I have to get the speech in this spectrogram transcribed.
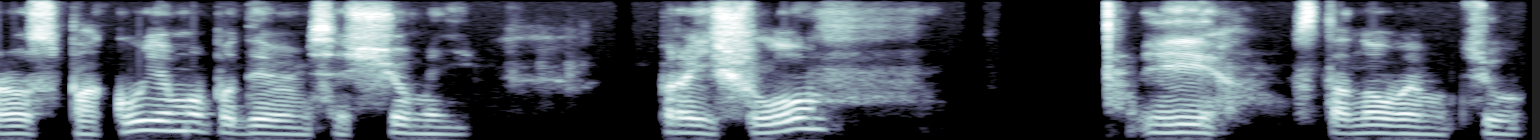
розпакуємо, подивимося, що мені прийшло. І встановимо цю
